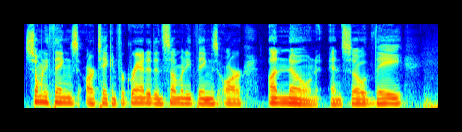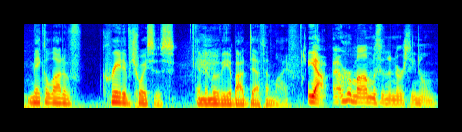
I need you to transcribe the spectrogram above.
so many things are taken for granted and so many things are unknown and so they make a lot of creative choices in the movie about death and life Yeah, uh, her mom was in a nursing home,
